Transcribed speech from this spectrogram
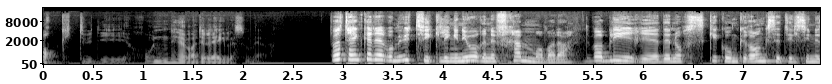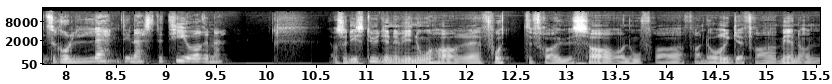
aktivt de håndhever de reglene som er der. Hva tenker dere om utviklingen i årene fremover, da? Hva blir eh, det norske konkurransetilsynets rolle de neste ti årene? Altså De studiene vi nå har eh, fått fra USA og nå fra, fra Norge, fra Menon,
